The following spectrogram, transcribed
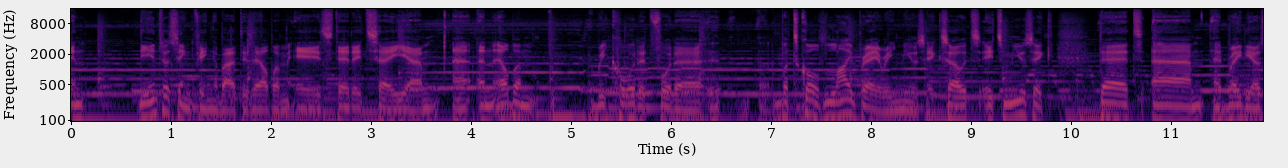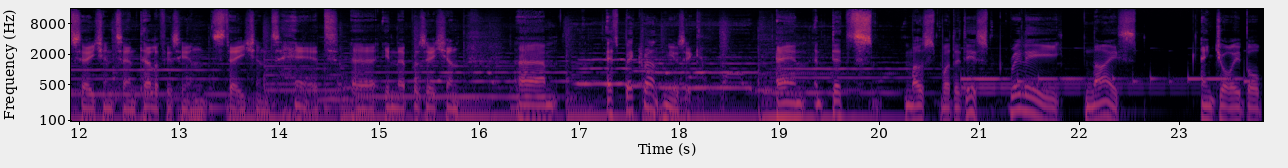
And the interesting thing about this album is that it's a um, an album recorded for the uh, what's called library music. So it's it's music that um, radio stations and television stations had uh, in their position um, as background music, and that's most what it is. Really nice, enjoyable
